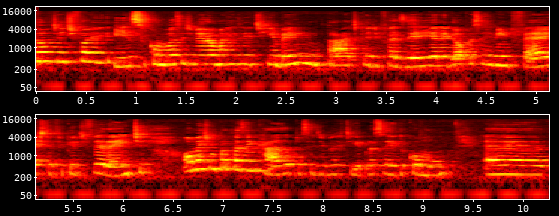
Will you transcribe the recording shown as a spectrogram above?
Então, gente, foi isso. Como vocês viram, é uma receitinha bem prática de fazer e é legal pra servir em festa, fica diferente. Ou mesmo pra fazer em casa, pra se divertir, pra sair do comum. É...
